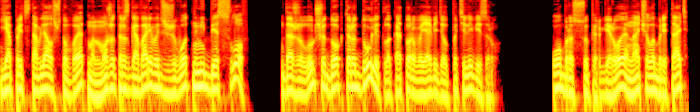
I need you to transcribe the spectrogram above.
Я представлял, что Вэтман может разговаривать с животными без слов, даже лучше доктора Дулитла, которого я видел по телевизору. Образ супергероя начал обретать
